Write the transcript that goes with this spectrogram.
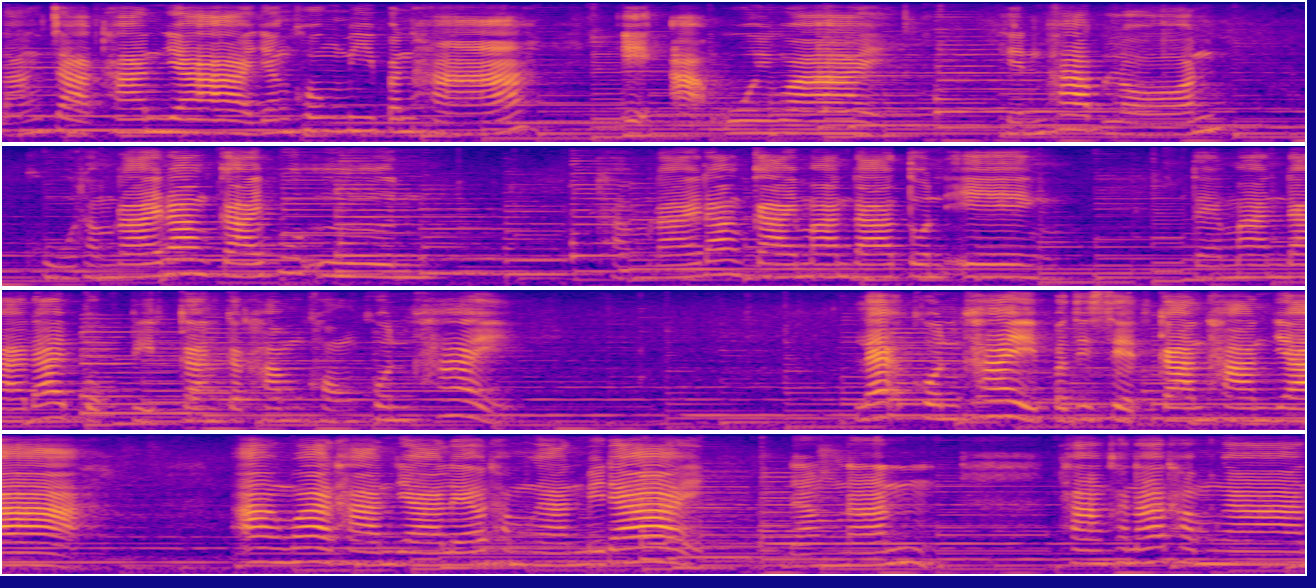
หลังจากทานยายังคงมีปัญหา เอะอะโวยวาย เห็นภาพหลอน ขู่ทำร้ายร่างกายผู้อื่น ทำร้ายร่างกายมารดาตนเอง แต่มารดาได้ปกปิดการกระทำของคนไข้ และคนไข้ปฏิเสธการทานยา อ้างว่าทานยาแล้วทำงานไม่ได้ ดังนั้น ทางคณะทำงาน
